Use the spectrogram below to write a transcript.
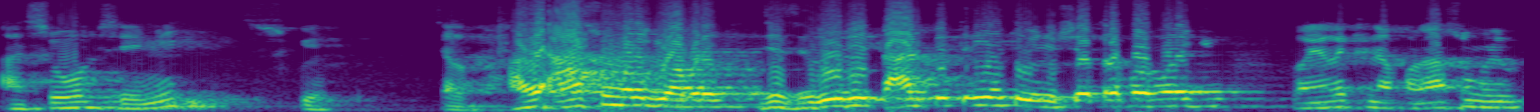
આ સો સેમી સ્ક્વેર. ચાલો, હવે આ શું મળી ગયું આપણે. જે જરૂરી તાડપત્રી હતું એનું ક્ષેત્રફળ મળી ગયું. તો અહીંયા લખી નાખો આ શું મળ્યું.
